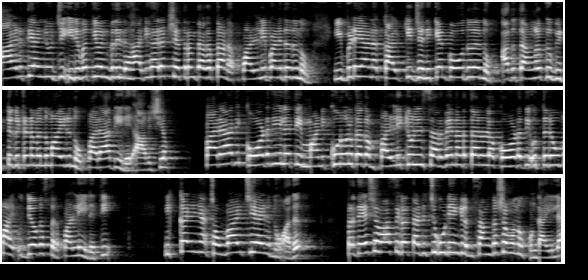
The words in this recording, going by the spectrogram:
ആയിരത്തി അഞ്ഞൂറ്റി ഇരുപത്തിയൊൻപതിൽ ഹരിഹര ക്ഷേത്രം തകർത്താണ് പള്ളി പണിതതെന്നും ഇവിടെയാണ് കൽക്കി ജനിക്കാൻ പോകുന്നതെന്നും അത് തങ്ങൾക്ക് വിട്ടുകിട്ടണമെന്നുമായിരുന്നു പരാതിയിലെ ആവശ്യം. പരാതി കോടതിയിലെത്തി മണിക്കൂറുകൾക്കകം പള്ളിക്കുള്ളിൽ സർവേ നടത്താനുള്ള കോടതി ഉത്തരവുമായി ഉദ്യോഗസ്ഥർ പള്ളിയിലെത്തി. ഇക്കഴിഞ്ഞ ചൊവ്വാഴ്ചയായിരുന്നു അത്. പ്രദേശവാസികൾ തടിച്ചുകൂടിയെങ്കിലും സംഘർഷമൊന്നും ഉണ്ടായില്ല.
